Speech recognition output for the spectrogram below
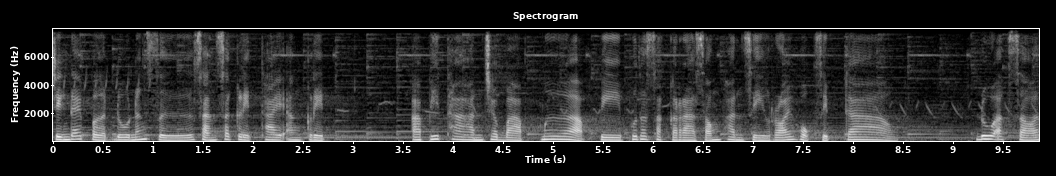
จึงได้เปิดดูหนังสือสันสกฤตไทยอังกฤษ อภิธานฉบับเมื่อปีพุทธศักราช 2469 ดูอักษร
